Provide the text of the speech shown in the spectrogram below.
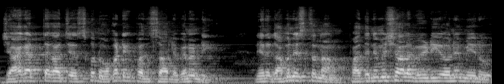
జాగ్రత్తగా చేసుకొని ఒకటికి పదిసార్లు వినండి. నేను గమనిస్తున్నాను పది నిమిషాల వీడియోని మీరు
